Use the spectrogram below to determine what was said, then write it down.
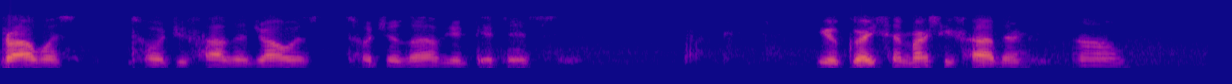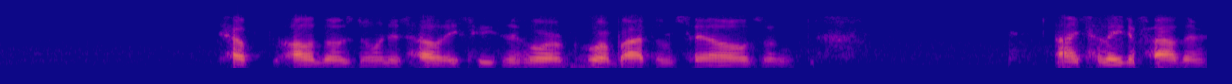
Draw us toward you, Father. Draw us toward your love, your goodness, your grace and mercy, Father. Um, help all of those during this holiday season who are who are by themselves and isolated, Father.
